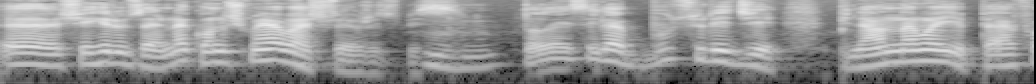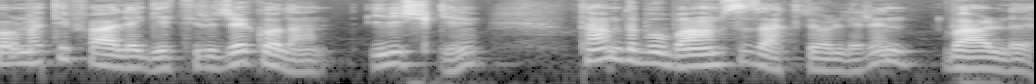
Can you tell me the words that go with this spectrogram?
e, şehir üzerine konuşmaya başlıyoruz biz. Dolayısıyla bu süreci planlamayı performatif hale getirecek olan ilişki tam da bu bağımsız aktörlerin varlığı.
